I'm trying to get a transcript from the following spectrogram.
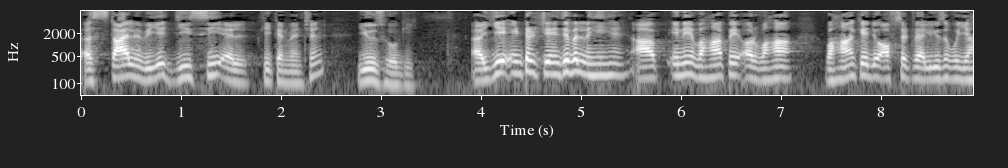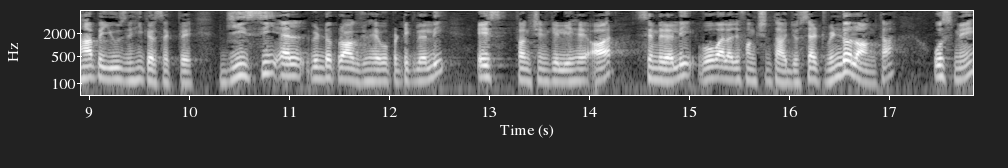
اسٹائل میں بھی یہ جی سی ایل کی کنوینشن یوز ہوگی۔ یہ انٹرچینجبل نہیں ہے آپ انہیں وہاں پہ اور وہاں وہاں کے جو آف سیٹ ویلوز ہیں وہ یہاں پہ یوز نہیں کر سکتے۔ جی سی ایل ونڈو پراک جو ہے وہ پرٹیکولرلی اس فنکشن کے لیے ہے اور سملرلی وہ والا جو فنکشن تھا جو سیٹ ونڈو لانگ تھا، اس میں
